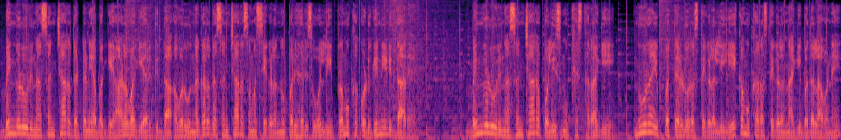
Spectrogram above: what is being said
ಬೆಂಗಳೂರಿನ ಸಂಚಾರ ದಟ್ಟಣೆಯ ಬಗ್ಗೆ ಆಳವಾಗಿ ಅರಿತಿದ್ದ ಅವರು ನಗರದ ಸಂಚಾರ ಸಮಸ್ಯೆಗಳನ್ನು ಪರಿಹರಿಸುವಲ್ಲಿ ಪ್ರಮುಖ ಕೊಡುಗೆ ನೀಡಿದ್ದಾರೆ. ಬೆಂಗಳೂರಿನ ಸಂಚಾರ ಪೊಲೀಸ್ ಮುಖ್ಯಸ್ಥರಾಗಿ ನೂರ ಇಪ್ಪತ್ತೆರಡು ರಸ್ತೆಗಳಲ್ಲಿ ಏಕಮುಖ ರಸ್ತೆಗಳನ್ನಾಗಿ ಬದಲಾವಣೆ,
